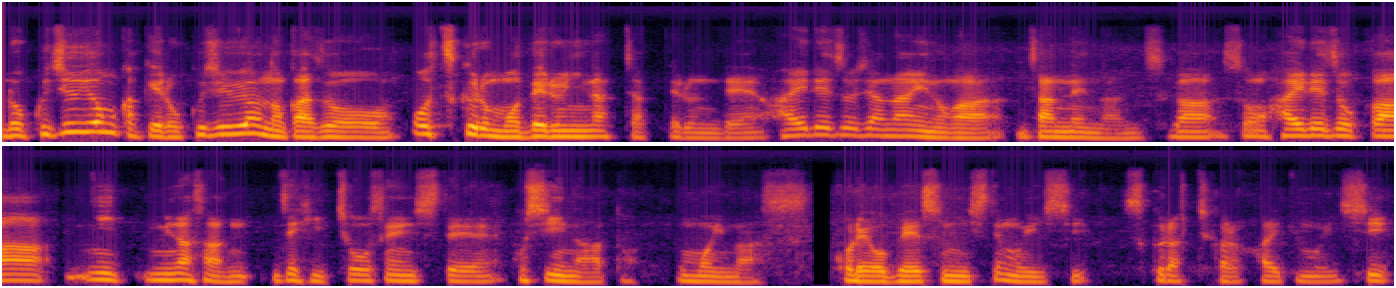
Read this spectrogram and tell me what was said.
64×64 の画像を作るモデルになっちゃってるんで、ハイレゾじゃないのが残念なんですが、そのハイレゾ化に皆さんぜひ挑戦してほしいなと思います。これをベースにしてもいいし、スクラッチから書いてもいいし、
